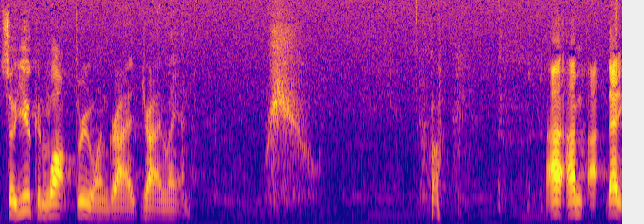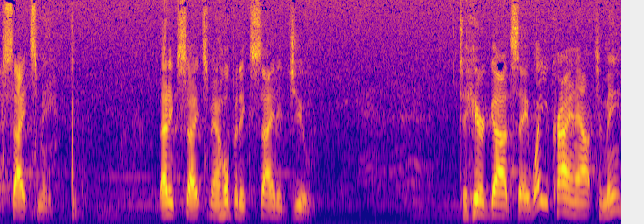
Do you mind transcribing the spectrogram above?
so you can walk through on dry, dry land. I, I, that excites me. That excites me. I hope it excited you to hear God say, Why are you crying out to me?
